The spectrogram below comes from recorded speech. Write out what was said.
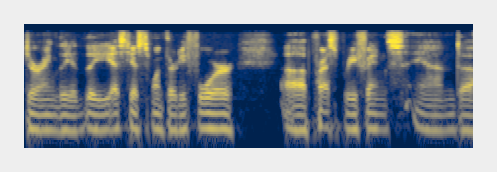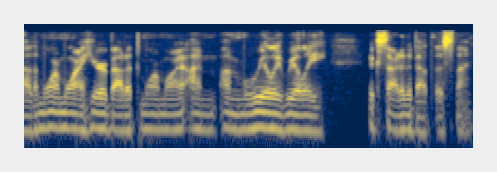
during the the STS 134 press briefings, and the more and more I hear about it, the more and more I'm I'm really really excited about this thing.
